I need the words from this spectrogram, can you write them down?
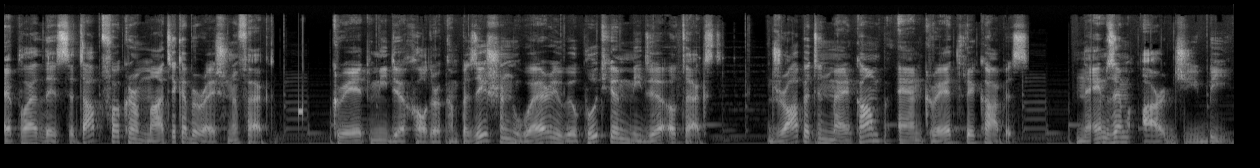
Apply this setup for chromatic aberration effect. Create media holder composition where you will put your media or text. Drop it in main comp and create three copies. Name them RGB.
